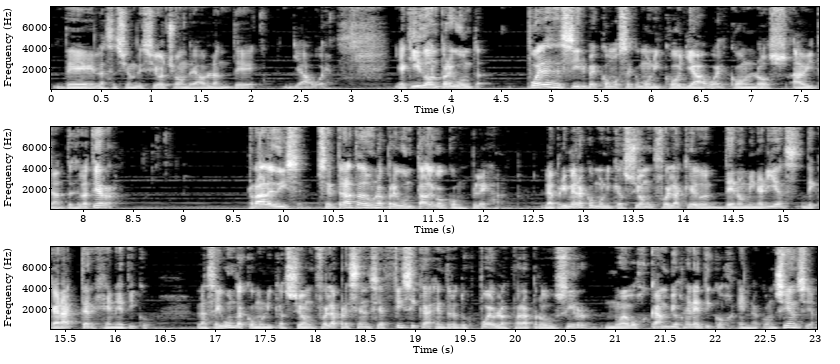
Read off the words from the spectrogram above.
de la sesión 18 donde hablan de Yahweh. Y aquí Don pregunta, ¿puedes decirme cómo se comunicó Yahweh con los habitantes de la Tierra? Rale dice, se trata de una pregunta algo compleja. La primera comunicación fue la que denominarías de carácter genético. La segunda comunicación fue la presencia física entre tus pueblos para producir nuevos cambios genéticos en la conciencia.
